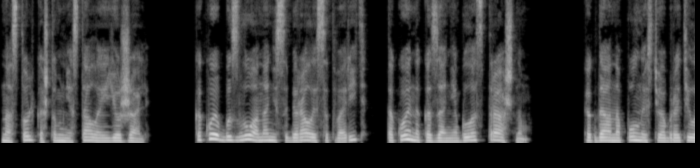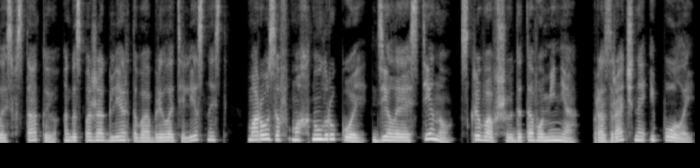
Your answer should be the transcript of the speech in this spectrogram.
настолько, что мне стало ее жаль. Какое бы зло она ни собиралась сотворить, такое наказание было страшным. Когда она полностью обратилась в статую, а госпожа Глертова обрела телесность, Морозов махнул рукой, делая стену, скрывавшую до того меня, прозрачной и полой.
